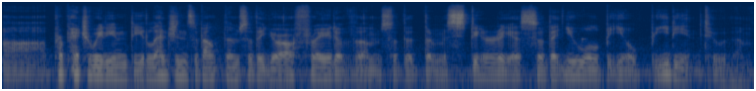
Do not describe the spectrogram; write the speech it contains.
uh, perpetuating the legends about them so that you're afraid of them, so that they're mysterious, so that you will be obedient to them.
